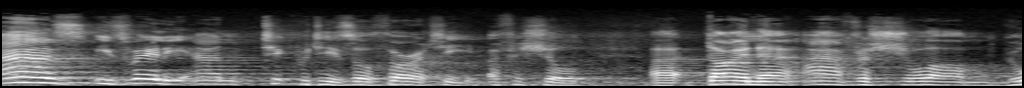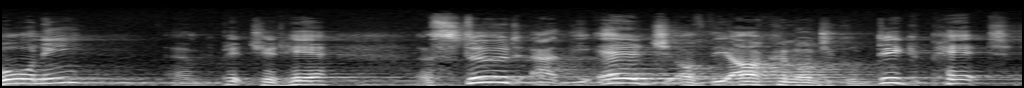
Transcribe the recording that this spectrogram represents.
as Israeli Antiquities Authority official uh, Dina Avshalom Gorni, um, pictured here, uh, stood at the edge of the archaeological dig pit,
